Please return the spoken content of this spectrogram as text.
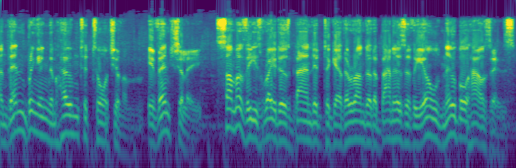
and then bringing them home to torture them. Eventually, some of these raiders banded together under the banners of the old noble houses,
